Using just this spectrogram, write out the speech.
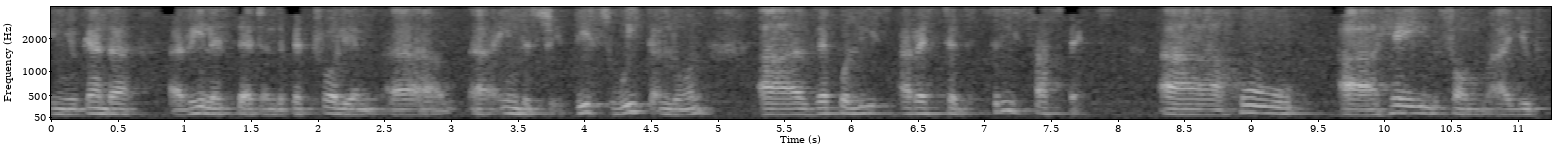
in Uganda, real estate and the petroleum industry. This week alone, the police arrested three suspects who hail from Uganda.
